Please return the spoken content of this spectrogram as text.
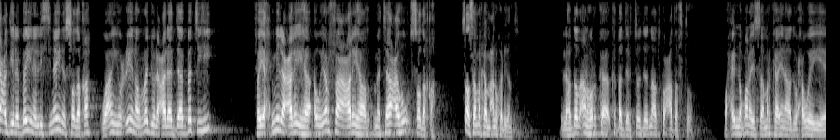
yacdila bayna lisnayni sadaqa wa an yuciina arajula cala daabatihi fayaxmila calayha aw yarfaca calayha mataacahu sadaqa. Saasaa markaa macnuu ka dhigantay ila haddaad aan hor ka qadarto deedna aad ku cadafto. Waxay noqonaysaa markaa inaad waxa weeye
